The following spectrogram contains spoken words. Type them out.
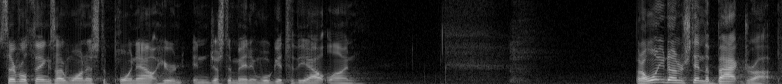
Several things I want us to point out here in just a minute. We'll get to the outline. But I want you to understand the backdrop.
